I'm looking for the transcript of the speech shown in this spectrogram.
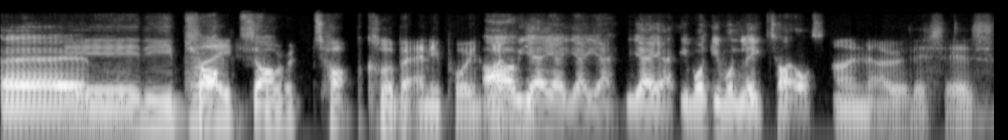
Um, Did he play top- for a top club at any point? oh yeah, yeah, yeah, yeah, yeah, yeah. He won. He won league titles. I know this is.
